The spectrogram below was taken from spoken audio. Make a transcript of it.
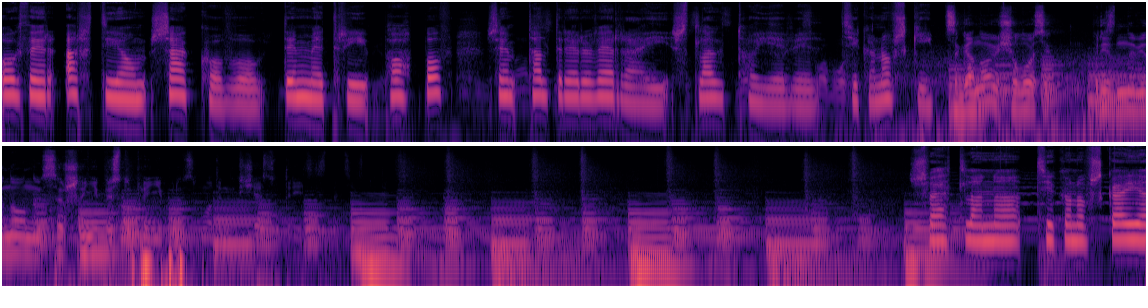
og þeir Artjóm Sakov og Dimitri Popov sem taldir eru vera í slagtói við Tsikhanovski. Svetlana Tíkanovskæja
